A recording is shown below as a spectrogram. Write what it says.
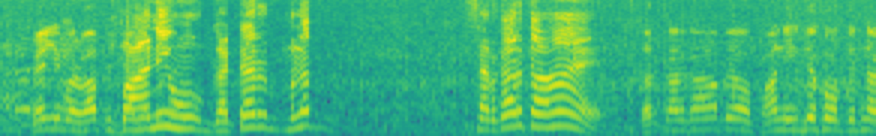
पहली बार वापिस पानी हो गटर मतलब सरकार कहाँ है? सरकार कहाँ पे और पानी देखो कितना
